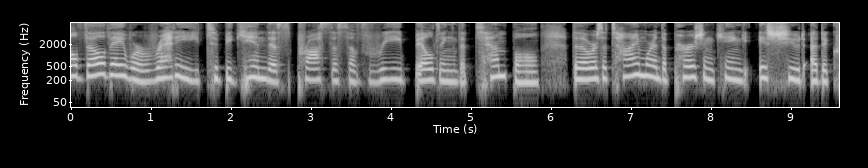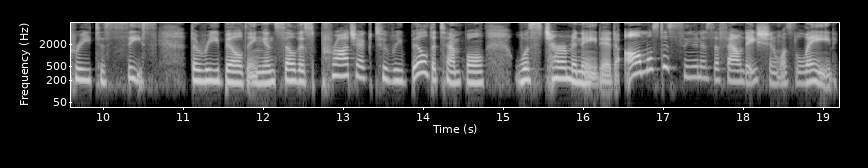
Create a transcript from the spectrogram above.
although they were ready to begin this process of rebuilding the temple, there was a time where the Persian king issued a decree to cease the rebuilding. And so this project to rebuild the temple was terminated almost as soon as the foundation was laid.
